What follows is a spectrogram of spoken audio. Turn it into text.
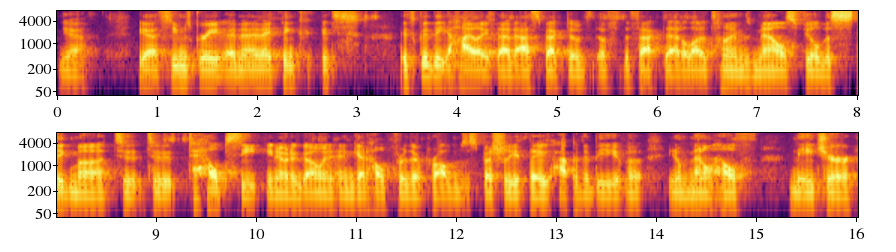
Yeah, yeah, it seems great, and and I think it's it's good that you highlight that aspect of, of the fact that a lot of times males feel the stigma to, to, to help seek, you know, to go and, and get help for their problems, especially if they happen to be of a, you know, mental health nature.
